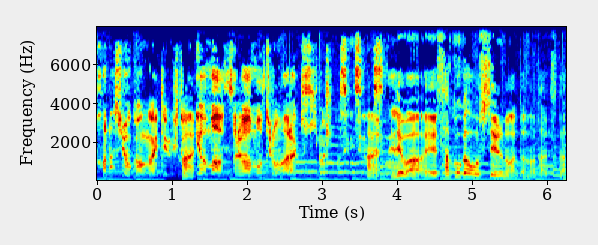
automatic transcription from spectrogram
話を考えている人、はいい、や、まあ、それはもちろん荒木博彦先生ですね。はい。では、えー作画をしているのはどなたですか？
